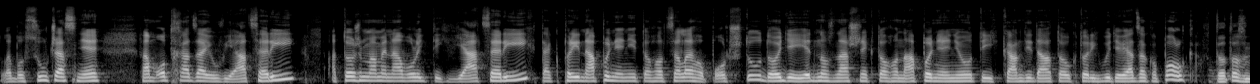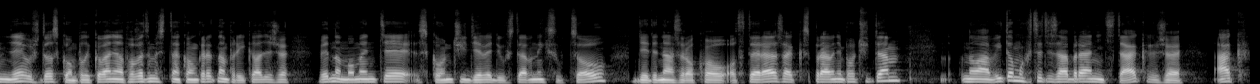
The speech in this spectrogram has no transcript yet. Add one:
lebo súčasne vám odchádzajú viacerí a to, že máme navoliť tých viacerých, tak pri naplnení toho celého počtu dojde jednoznačne k toho naplneniu tých kandidátov, ktorých bude viac ako polka. Toto znie už dosť komplikované, ale povedzme si na konkrétnom príklade, že v jednom momente skončí 9 ústavných sudcov, 11 rokov od teraz, ak správne počítam. No a vy tomu chcete zabrániť tak, že ak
